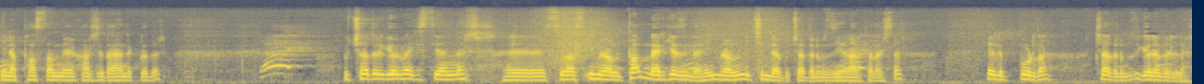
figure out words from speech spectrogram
Yine paslanmaya karşı dayanıklıdır. Bu çadırı görmek isteyenler eee, Sivas İmralı tam merkezinde. İmralı'nın içinde bu çadırımızın yeri arkadaşlar. Gelip burada çadırımızı görebilirler.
